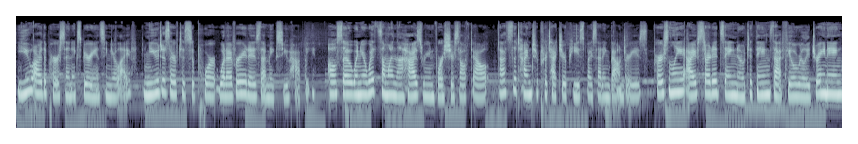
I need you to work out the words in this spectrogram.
you are the person experiencing your life, and you deserve to support whatever it is that makes you happy. Also, when you're with someone that has reinforced your self doubt, that's the time to protect your peace by setting boundaries. Personally, I've started saying no to things that feel really draining.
